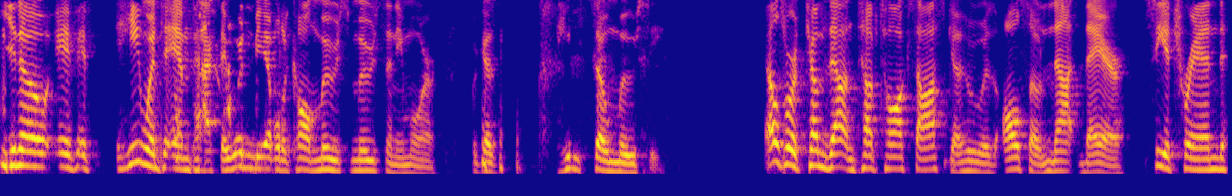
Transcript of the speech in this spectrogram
You know, if if he went to Impact, they wouldn't be able to call Moose Moose anymore because he's so moosey. Ellsworth comes out and tough talks Asuka, who is also not there. See a trend?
